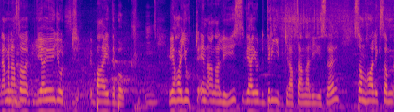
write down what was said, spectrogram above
Nej men alltså, vi har ju gjort by the book. Vi har gjort en analys, vi har gjort drivkraftsanalyser som har liksom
